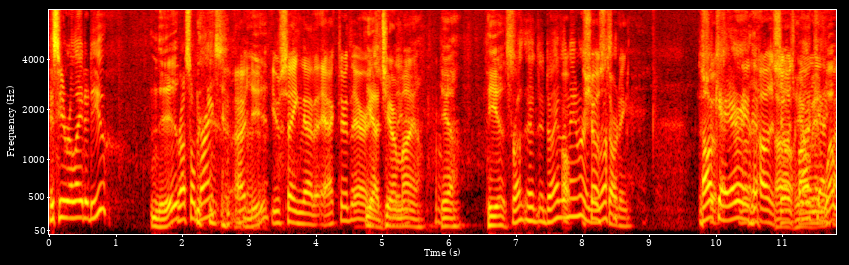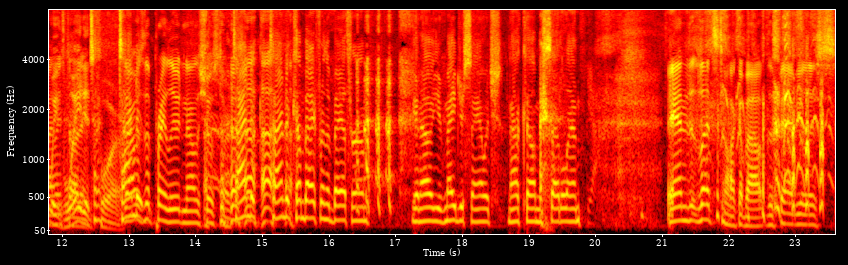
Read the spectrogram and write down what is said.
Is he related to you, No. Russell Banks? Uh, Yeah. You're saying that actor there? Yeah, is Jeremiah. Yeah, he is. Ru- uh, do I have the? Oh, name right? show's Russell? starting. The show- Okay, there you go. Oh, the show's here we probably go. what we've starting. waited for. That Time was the prelude. Now the show starts. time to time to come back from the bathroom. You know, you've made your sandwich. Now come and settle in. and let's talk about the fabulous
